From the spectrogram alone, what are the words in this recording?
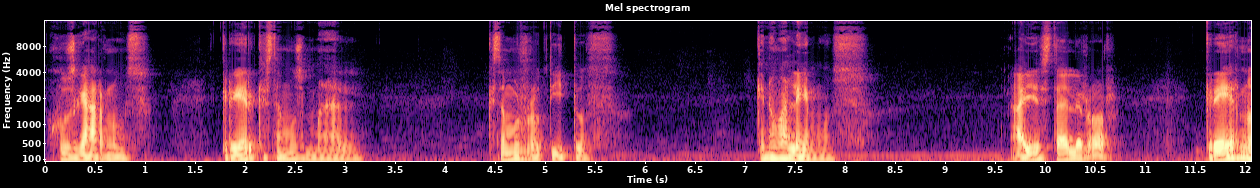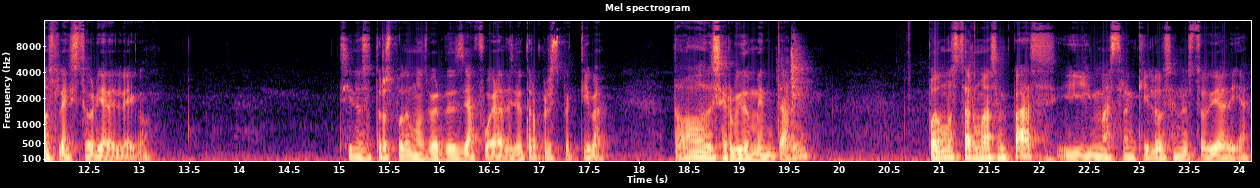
juzgarnos, creer que estamos mal, que estamos rotitos, que no valemos, ahí está el error. Creernos la historia del ego. Si nosotros podemos ver desde afuera, desde otra perspectiva, todo ese ruido mental, podemos estar más en paz y más tranquilos en nuestro día a día.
